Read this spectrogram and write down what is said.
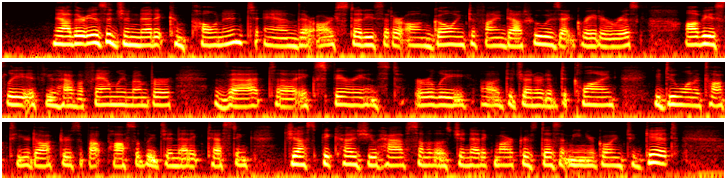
Now, there is a genetic component, and there are studies that are ongoing to find out who is at greater risk. Obviously, if you have a family member that uh, experienced early uh, degenerative decline, you do want to talk to your doctors about possibly genetic testing. Just because you have some of those genetic markers doesn't mean you're going to get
